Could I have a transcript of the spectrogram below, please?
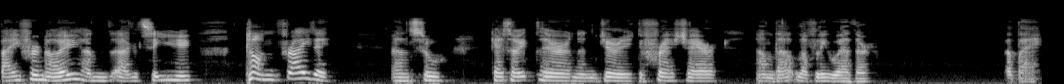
bye for now, and I'll see you on Friday. And so, get out there and enjoy the fresh air and that lovely weather. Bye bye.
